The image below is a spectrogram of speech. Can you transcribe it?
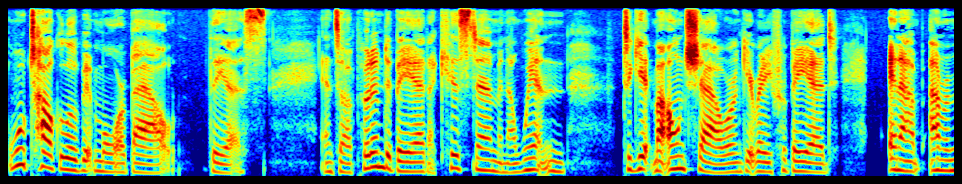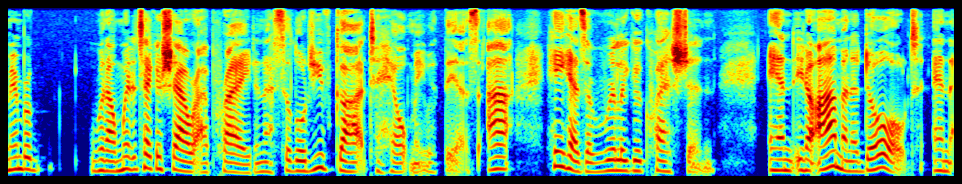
we'll talk a little bit more about this. And so I put him to bed. I kissed him and I went and to get my own shower and get ready for bed. And I, I remember when I went to take a shower, I prayed and I said, Lord, you've got to help me with this. I he has a really good question. And, you know, I'm an adult and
